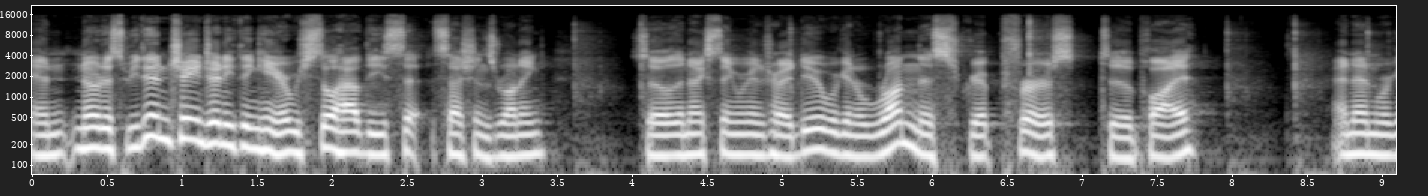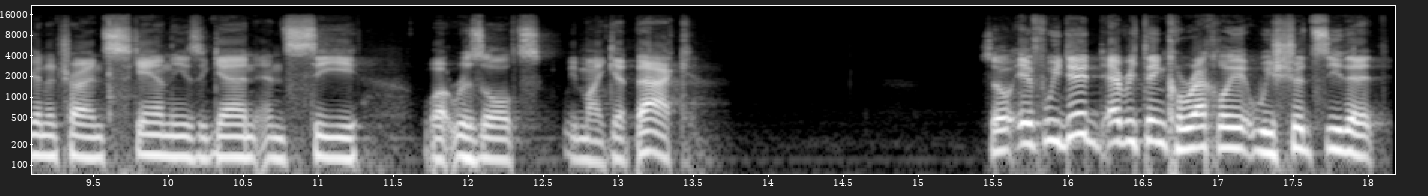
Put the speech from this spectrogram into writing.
And notice we didn't change anything here. We still have these se sessions running. So the next thing we're going to try to do, we're going to run this script first to apply. And then we're going to try and scan these again and see what results we might get back. So if we did everything correctly, we should see that it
